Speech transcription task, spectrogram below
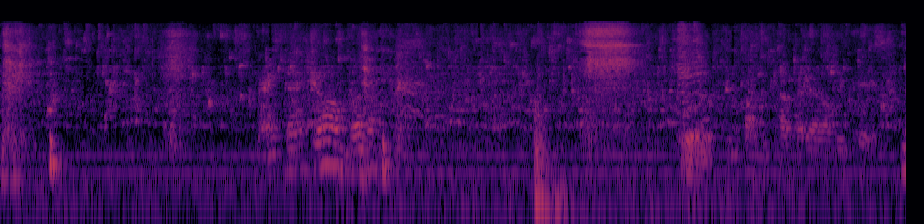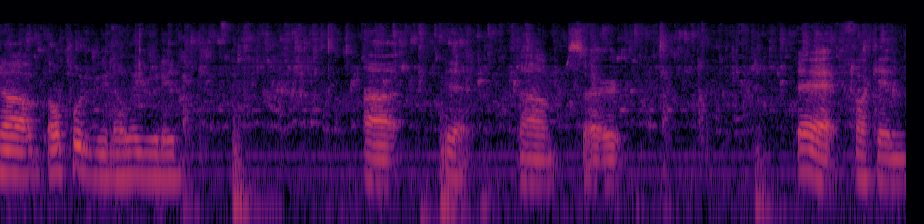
No, I'll put it in. I'll leave it in. Uh, yeah. Um, so yeah, fucking.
